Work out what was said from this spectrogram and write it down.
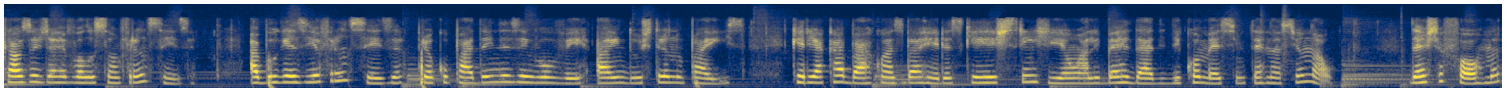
Causas da Revolução Francesa. A burguesia francesa, preocupada em desenvolver a indústria no país, queria acabar com as barreiras que restringiam a liberdade de comércio internacional. Desta forma,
